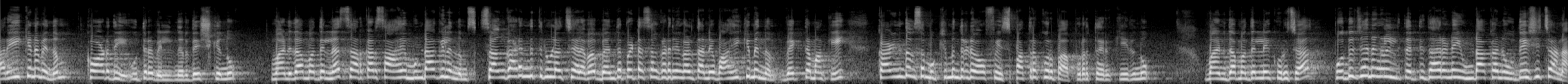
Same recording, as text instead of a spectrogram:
അറിയിക്കണമെന്നും കോടതി ഉത്തരവിൽ നിർദ്ദേശിക്കുന്നു. വനിതാ മതിലിന് സർക്കാർ സഹായം ഉണ്ടാകില്ലെന്നും സംഘാടനത്തിനുള്ള ചെലവ് ബന്ധപ്പെട്ട സംഘടനകൾ തന്നെ വഹിക്കുമെന്നും വ്യക്തമാക്കി കഴിഞ്ഞ ദിവസം മുഖ്യമന്ത്രിയുടെ ഓഫീസ് പത്രക്കുറിപ്പ് പുറത്തിറക്കിയിരുന്നു. വനിതാ മതിലിനെ കുറിച്ച് പൊതുജനങ്ങളിൽ തെറ്റിദ്ധാരണയുണ്ടാക്കാൻ ഉദ്ദേശിച്ചാണ്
